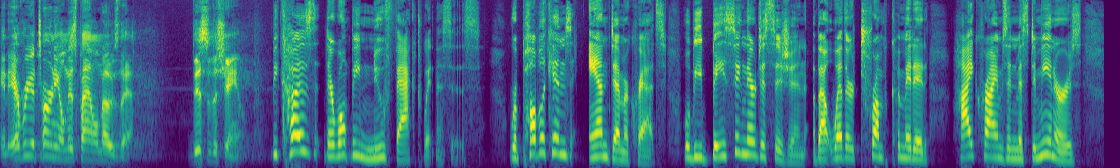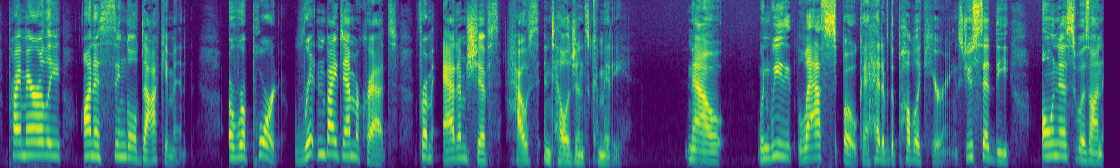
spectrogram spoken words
and every attorney on this panel knows that. This is a sham. Because there won't be new fact witnesses, Republicans and Democrats will be basing their decision about whether Trump committed high crimes and misdemeanors primarily on a single document, a report written by Democrats from Adam Schiff's House Intelligence Committee. Now, when we last spoke ahead of the public hearings, you said the onus was on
